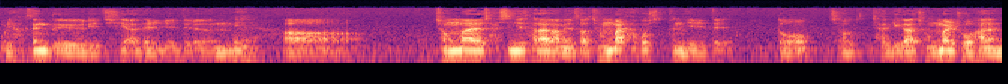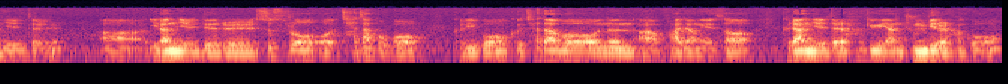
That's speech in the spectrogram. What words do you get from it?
우리 학생들이 취해야 될 일들은 예. 어, 정말 자신이 살아가면서 정말 하고 싶은 일들 또 저- 자기가 정말 좋아하는 일들 어, 이런 일들을 스스로 어, 찾아보고 그리고 그 찾아보는 아, 과정에서 그러한 일들을 하기 위한 준비를 하고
